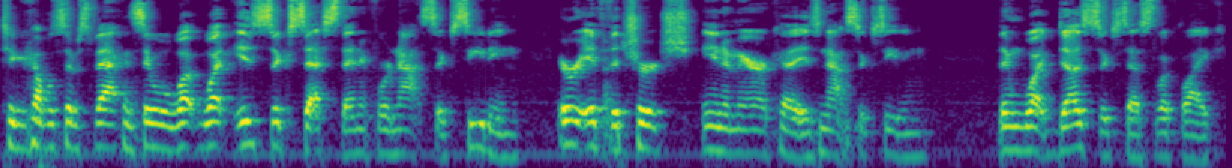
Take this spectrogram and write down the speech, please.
take a couple steps back and say, well, what what is success then if we're not succeeding, or if the church in America is not succeeding, then what does success look like?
